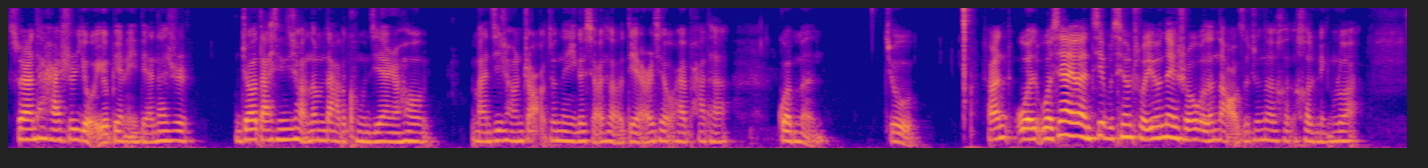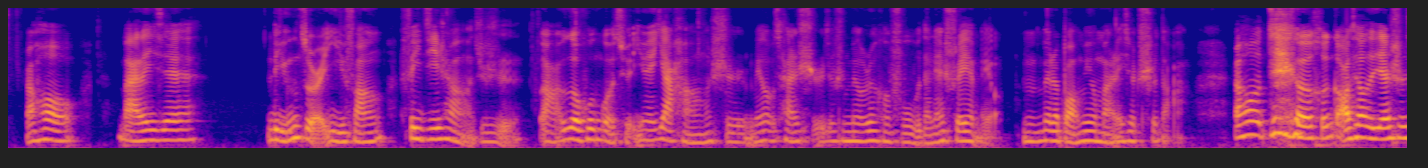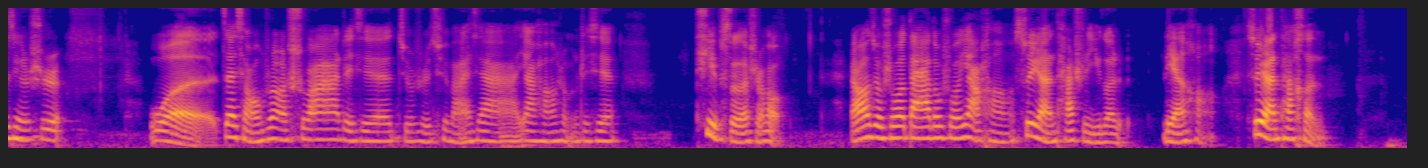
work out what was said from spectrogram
虽然它还是有一个便利店，但是你知道大兴机场那么大的空间，然后满机场找就那一个小小的店，而且我还怕它关门，就反正我我现在有点记不清楚，因为那时候我的脑子真的很很凌乱，然后买了一些零嘴儿，以防飞机上就是啊饿昏过去，因为亚航是没有餐食，就是没有任何服务的，连水也没有。嗯，为了保命买了一些吃的啊。然后这个很搞笑的一件事情是，我在小红书上刷这些，就是去马来西亚亚航什么这些 tips 的时候，然后就说大家都说亚航虽然它是一个联航，虽然它很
